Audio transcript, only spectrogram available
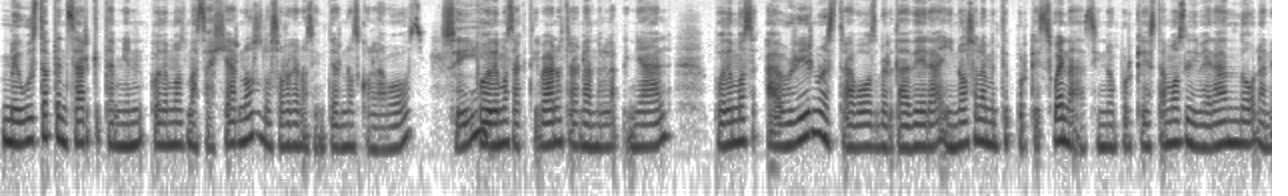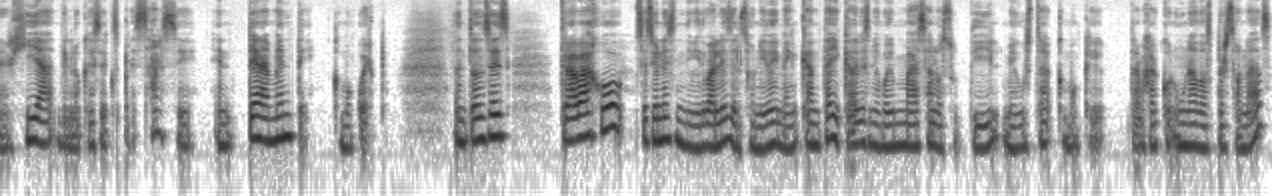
me gusta pensar que también podemos masajearnos los órganos internos con la voz. Sí. Podemos activar nuestra glándula pineal, podemos abrir nuestra voz verdadera y no solamente porque suena, sino porque estamos liberando la energía de lo que es expresarse enteramente como cuerpo. Entonces, trabajo sesiones individuales del sonido y me encanta y cada vez me voy más a lo sutil. Me gusta como que trabajar con una o dos personas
